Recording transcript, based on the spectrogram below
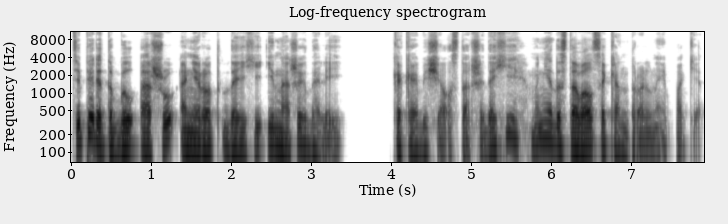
Теперь это был Ашу, а не род Дайхи и наших долей. Как и обещал старший Дайхи, мне доставался контрольный пакет.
